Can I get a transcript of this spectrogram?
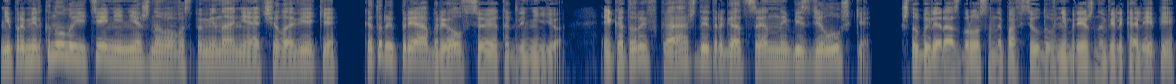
не промелькнуло и тени нежного воспоминания о человеке, который приобрел все это для нее, и который в каждой драгоценной безделушке, что были разбросаны повсюду в небрежном великолепии,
